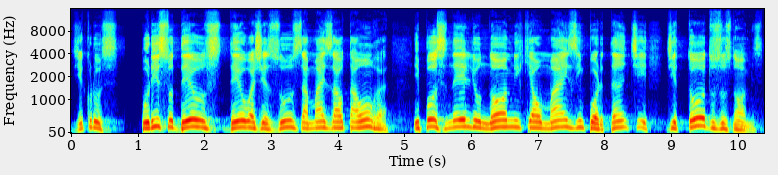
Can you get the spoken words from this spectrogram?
de cruz. Por isso Deus deu a Jesus a mais alta honra e pôs nele o nome que é o mais importante de todos os nomes,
